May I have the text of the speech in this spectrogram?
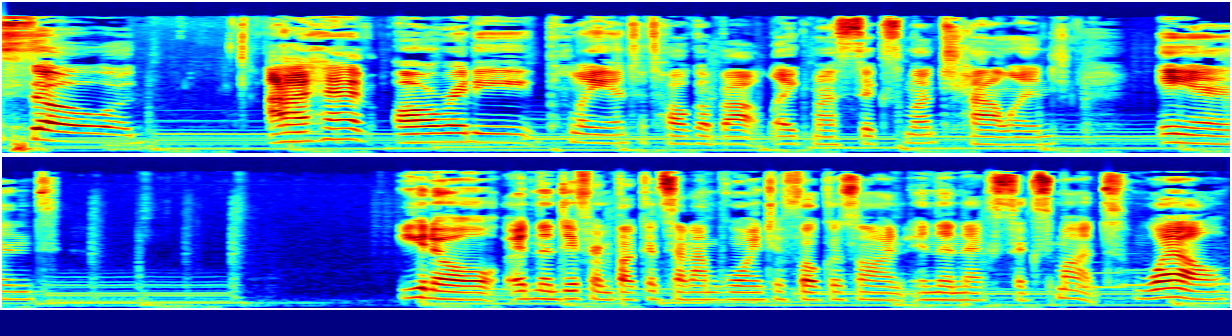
so I have already planned to talk about like my six month challenge and you know, in the different buckets that I'm going to focus on in the next six months. Well,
